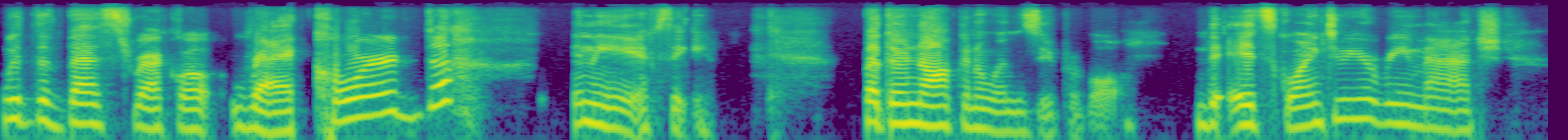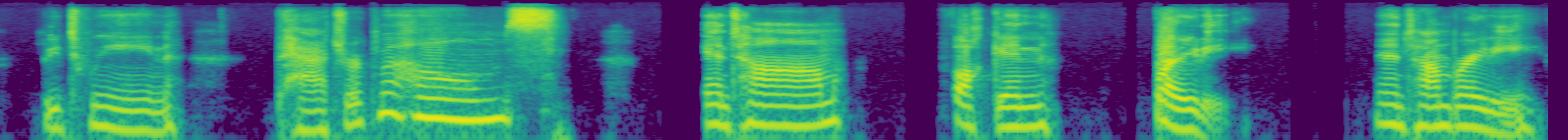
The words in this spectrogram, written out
with the best record in the AFC, but they're not going to win the Super Bowl. It's going to be a rematch between Patrick Mahomes and Tom fucking Brady. And Tom Brady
